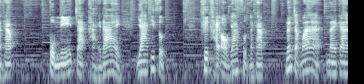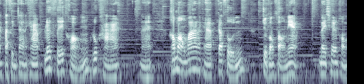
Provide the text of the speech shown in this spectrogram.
นะครับกลุ่มนี้จะขายได้ยากที่สุด คือขายออกยากสุดนะครับ เนื่องจากว่าในการตัดสินใจนะครับเลือกซื้อของลูกค้านะ เขามองว่านะครับกระสุนจุด22เนี่ยในเชิงของ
